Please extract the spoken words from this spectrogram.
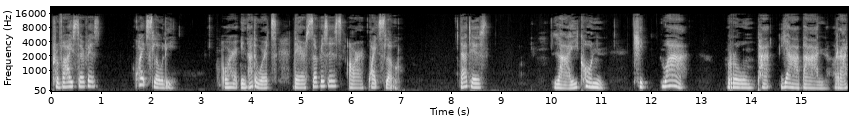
provide service quite slowly. Or in other words, their services are quite slow. That is หลายคนคิดว่า โรงพยาบาลรัฐ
